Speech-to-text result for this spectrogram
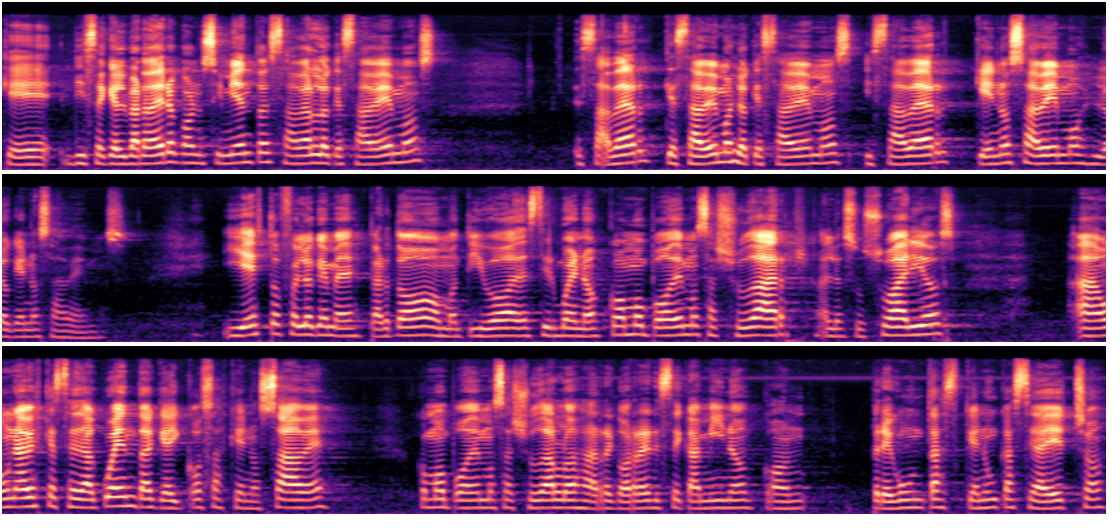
que dice que el verdadero conocimiento es saber lo que sabemos, saber que sabemos lo que sabemos y saber que no sabemos lo que no sabemos. Y esto fue lo que me despertó o motivó a decir, bueno, ¿cómo podemos ayudar a los usuarios a una vez que se da cuenta que hay cosas que no sabe, cómo podemos ayudarlos a recorrer ese camino con preguntas que nunca se ha hecho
